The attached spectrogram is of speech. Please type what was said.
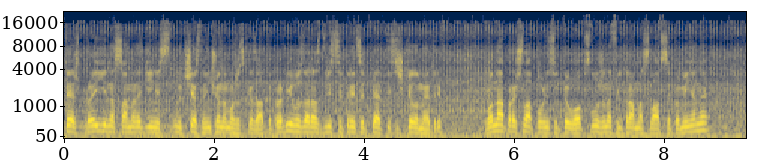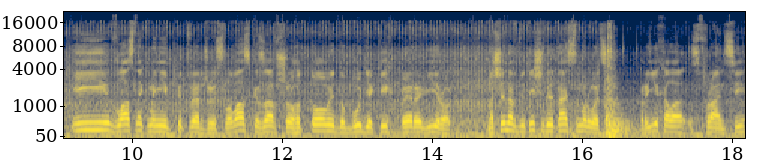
Теж про її на саме надійність, ну чесно, нічого не можу сказати. Пробігу зараз 235 тисяч кілометрів. Вона пройшла повністю ТО, обслужена, фільтра масла, все поміняне. І власник мені підтверджує слова, сказав, що готовий до будь-яких перевірок. Машина в 2019 році приїхала з Франції.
